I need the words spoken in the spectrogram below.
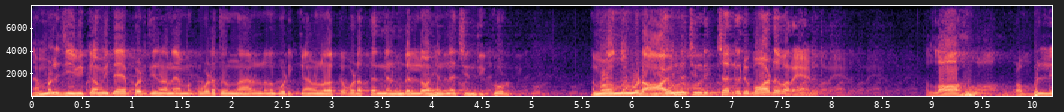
നമ്മൾ ജീവിക്കാൻ വിധേയപ്പെടുത്തി തന്നെ നമുക്ക് ഇവിടെ തിന്നാനുള്ളതും കുടിക്കാനുള്ളതൊക്കെ ഇവിടെ തന്നെ ഉണ്ടല്ലോ എന്ന് ചിന്തിക്കുള്ളൂ നമ്മൾ ഒന്നും കൂടെ ആയെന്ന് ചിന്തിച്ചാൽ ഒരുപാട് പറയാനുണ്ട്. അള്ളാഹു റബ്ബുൽ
